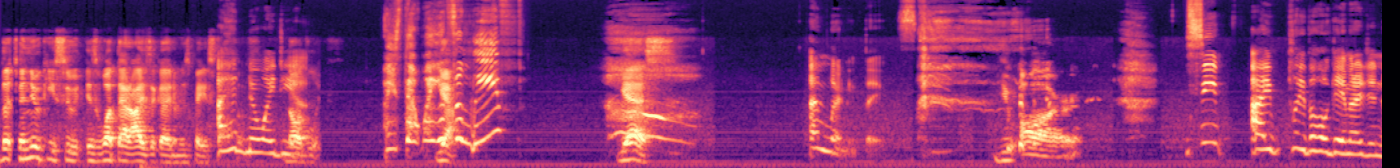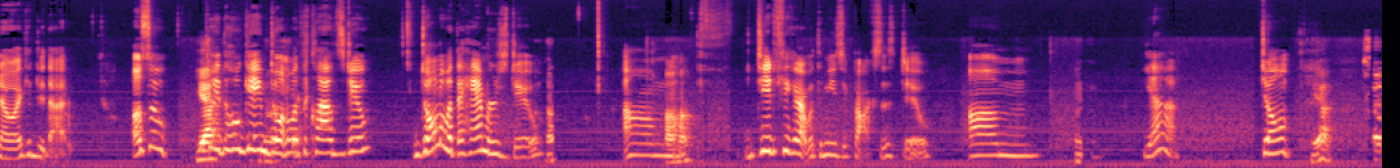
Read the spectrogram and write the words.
the Tanuki suit is what that Isaac item is based. I had of. no idea. Not leaf. Is that why Yeah. it's a leaf? Yes. I'm learning things. You are. See, I played the whole game and I didn't know I could do that. Also, Yeah. played the whole game, No, don't know that's what the clouds do, don't know what the hammers do. Uh-huh. Um, Uh huh. Did figure out what the music boxes do. Um, Mhm. yeah. Don't. Yeah. So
